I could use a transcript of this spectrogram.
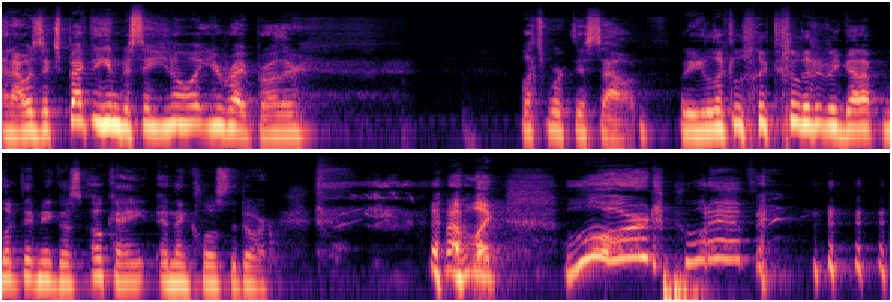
And I was expecting him to say, you know what, you're right, brother. Let's work this out. But he looked, looked literally got up, looked at me, goes, okay, and then closed the door. and I'm like, Lord, what happened?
